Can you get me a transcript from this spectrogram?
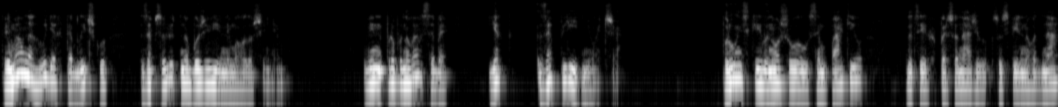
тримав на грудях табличку з абсолютно божевільним оголошенням. Він пропонував себе як запліднювача. Прунський виношував симпатію до цих персонажів суспільного дна.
